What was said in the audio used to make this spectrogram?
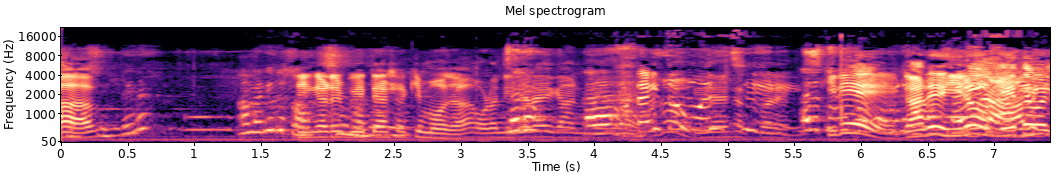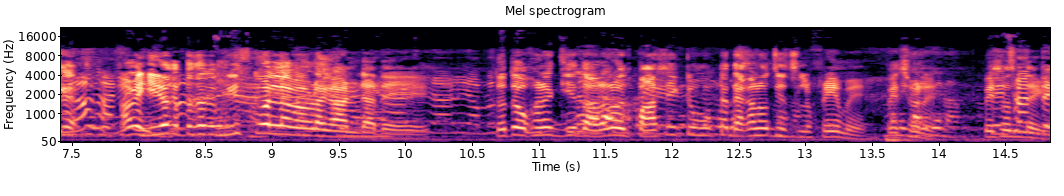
ভাব। সিঙ্গারের বিয়েতে আসার কি মজা? ওরা নিজেরাই গান কিরে। গানের হিরো গেতে আমরা হিরোকে তোকে মিস করলাম আমরা গানটাতে। তো তো ওখানে গিয়ে দাঁড়ানো পাশে একটু মুখটা দেখানো উচিত ছিল ফ্রেমে পেছনে পেছন থেকে।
